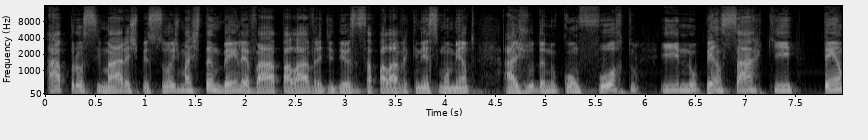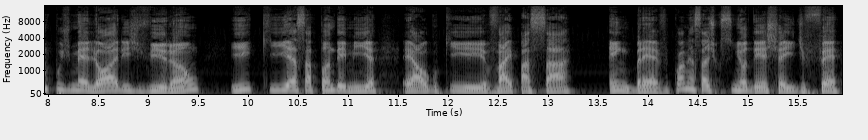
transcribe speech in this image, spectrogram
aproximar as pessoas, mas também levar a palavra de Deus, essa palavra que nesse momento ajuda no conforto e no pensar que tempos melhores virão e que essa pandemia é algo que vai passar em breve. Qual a mensagem que o senhor deixa aí de fé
